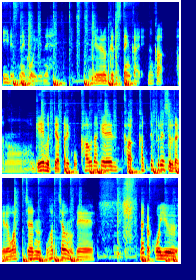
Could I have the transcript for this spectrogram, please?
いいですね、こういうね、いろいろグッズ展開。なんか、あのー、ゲームってやっぱりこう買うだけ買ってプレイするだけで終わっちゃう、終わっちゃうので、なんかこういう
